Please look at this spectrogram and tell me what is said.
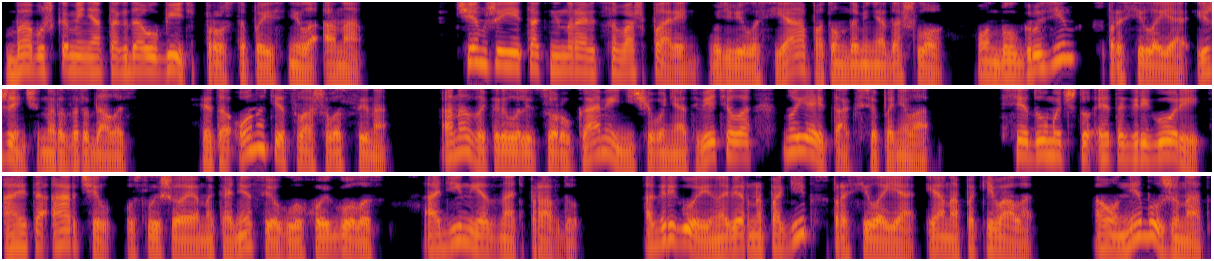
«Бабушка меня тогда убить», – просто пояснила она. «Чем же ей так не нравится ваш парень?» – удивилась я, а потом до меня дошло. «Он был грузин?» – спросила я, и женщина разрыдалась. «Это он отец вашего сына?» Она закрыла лицо руками и ничего не ответила, но я и так все поняла. «Все думают, что это Григорий, а это Арчил», – услышала я наконец ее глухой голос. «Один я знать правду». «А Григорий, наверное, погиб?» – спросила я, и она покивала. «А он не был женат?»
